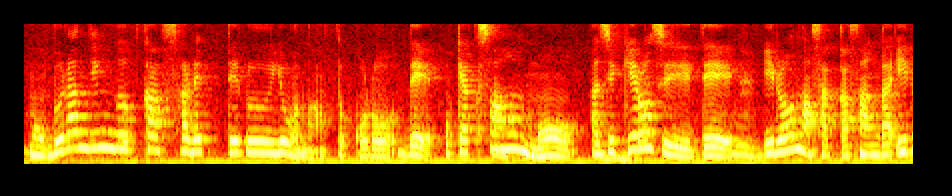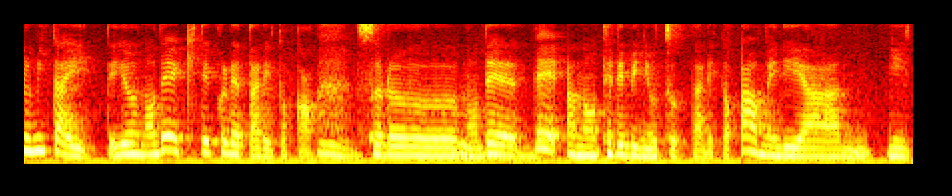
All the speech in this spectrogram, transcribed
もうブランディング化されてるようなところでお客さんも味木路地でうん。いろんな作家さんがいるみたいっていうので来てくれたりとかうんするので、うん。であのテレビに映ったりとかメディアに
